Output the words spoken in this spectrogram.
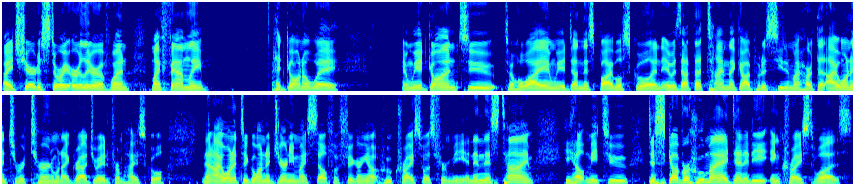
I had shared a story earlier of when my family had gone away and we had gone to, to Hawaii and we had done this Bible school. And it was at that time that God put a seed in my heart that I wanted to return when I graduated from high school. And I wanted to go on a journey myself of figuring out who Christ was for me. And in this time, He helped me to discover who my identity in Christ was.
